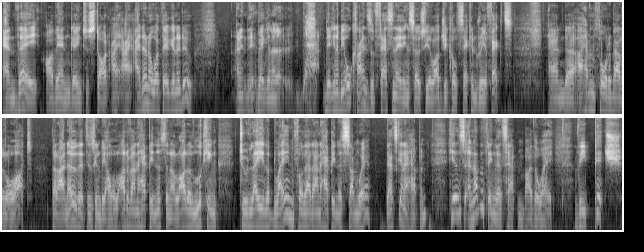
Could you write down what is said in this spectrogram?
And they are then going to start. I, I, I don't know what they're going to do. I mean, they're, they're going to they're going to be all kinds of fascinating sociological secondary effects, and uh, I haven't thought about it a lot, but I know that there's going to be a lot of unhappiness and a lot of looking to lay the blame for that unhappiness somewhere. That's going to happen. Here's another thing that's happened, by the way: the pitch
